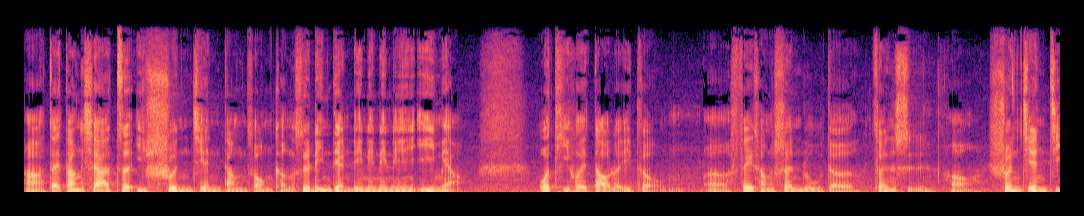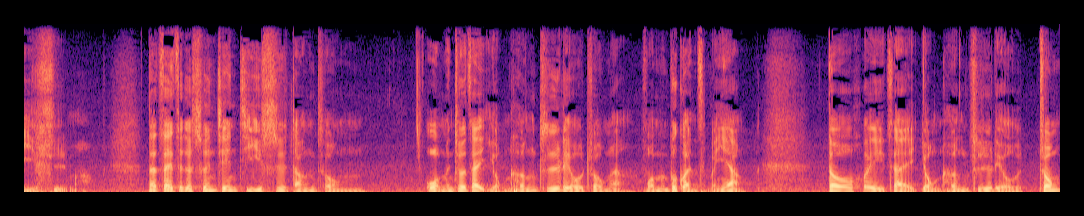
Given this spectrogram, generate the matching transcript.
啊，在当下这一瞬间当中，可能是零点零零零零一秒，我体会到了一种呃非常深入的真实，哦，瞬间即逝嘛。那在这个瞬间即逝当中，我们就在永恒之流中啊。我们不管怎么样，都会在永恒之流中。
